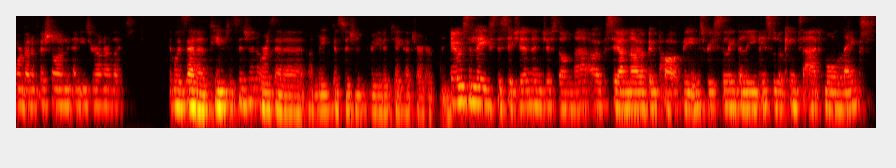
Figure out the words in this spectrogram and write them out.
more beneficial and, and easier on our legs. And was that a team decision or is that a, a league decision for you to take a charter plane? It was the league's decision, and just on that, obviously, I know I've been part of meetings recently. The league is looking to add more legs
